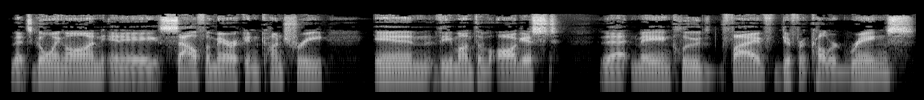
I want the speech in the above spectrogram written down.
that's going on in a South American country in the month of August that may include five different colored rings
